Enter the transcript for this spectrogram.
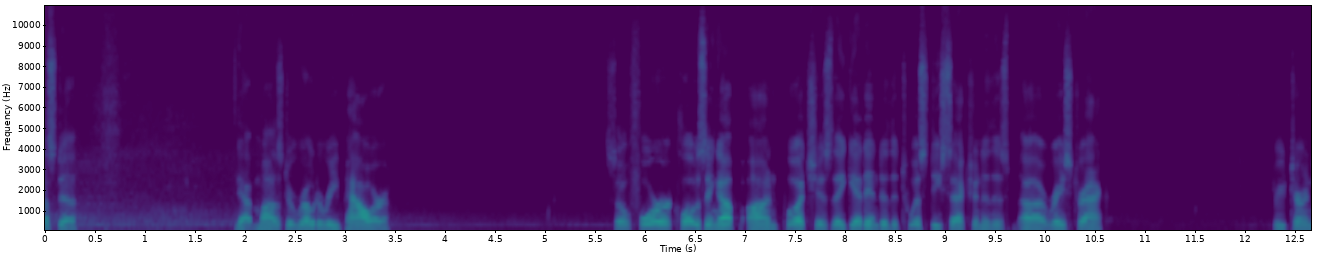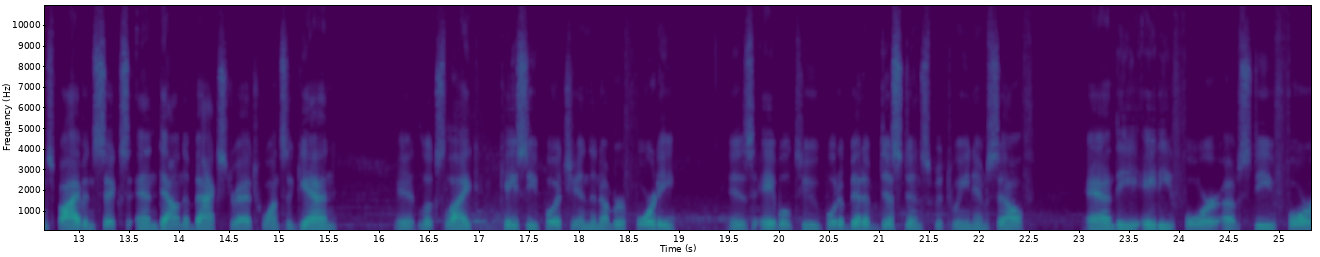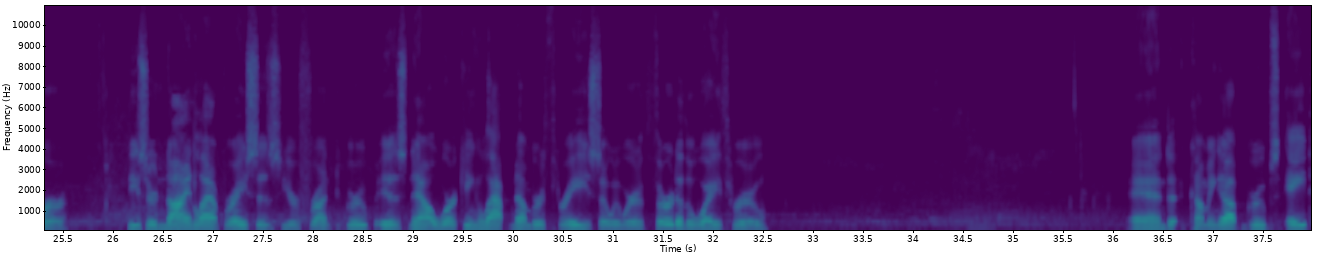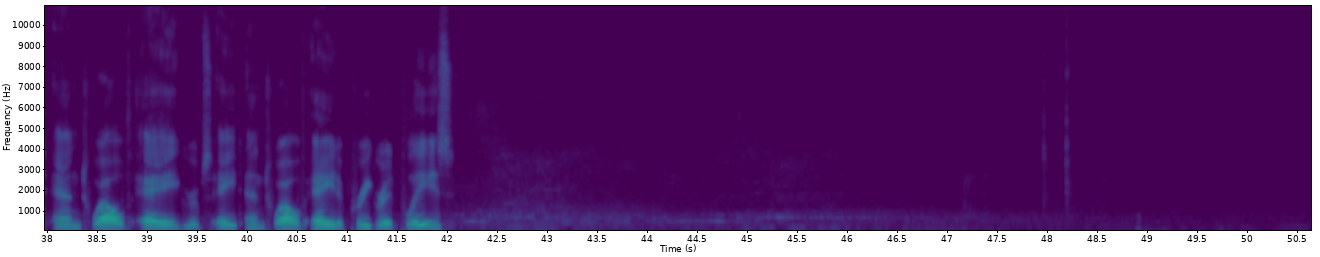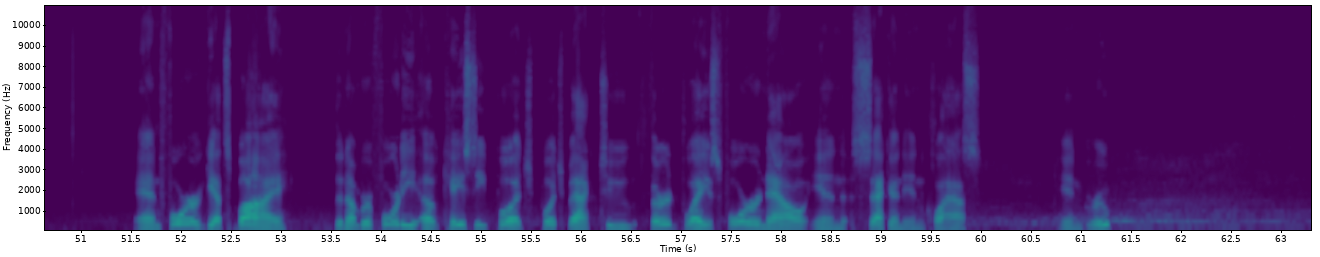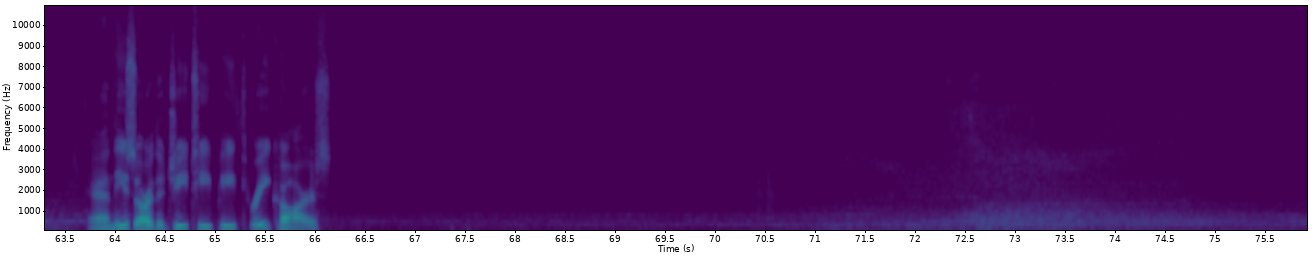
Mazda. That Mazda rotary power. So four are closing up on Puch as they get into the twisty section of this uh, racetrack. Through turns five and six and down the backstretch, once again, it looks like Casey Puch in the number 40 is able to put a bit of distance between himself and the 84 of Steve Forer. These are nine lap races. Your front group is now working lap number three, so we're a third of the way through. And coming up, groups 8 and 12A. Groups 8 and 12A to pre grid, please. And Forer gets by the number 40 of Casey Puch. Puch back to third place. Forer now in second in class, in group. And these are the GTP3 cars.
